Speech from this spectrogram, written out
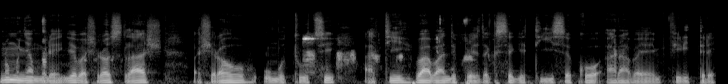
n'umunyamurenge bashyiraho slash bashyiraho umututsi. Ati ba bandi perezida kisegeti yise ko ari abayemfilitire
